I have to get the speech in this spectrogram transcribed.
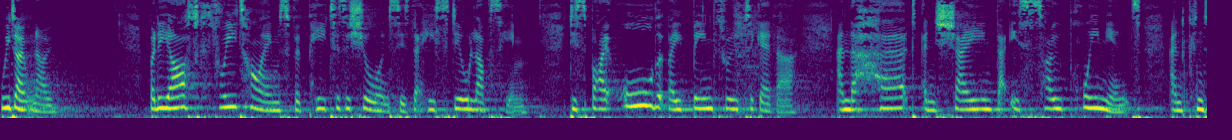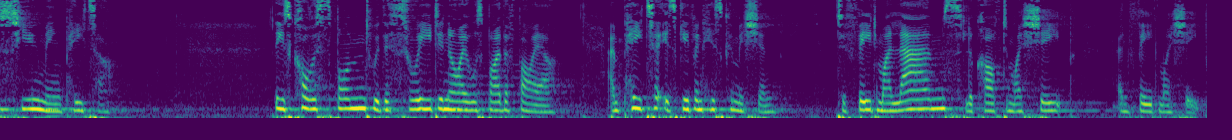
We don't know. But he asks three times for Peter's assurances that he still loves him, despite all that they've been through together and the hurt and shame that is so poignant and consuming Peter. These correspond with the three denials by the fire, and Peter is given his commission to feed my lambs, look after my sheep, and feed my sheep.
